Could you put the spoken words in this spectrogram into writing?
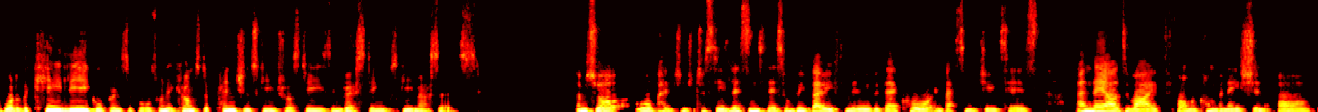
what are the key legal principles when it comes to pension scheme trustees investing scheme assets? I'm sure all pension trustees listening to this will be very familiar with their core investment duties, and they are derived from a combination of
